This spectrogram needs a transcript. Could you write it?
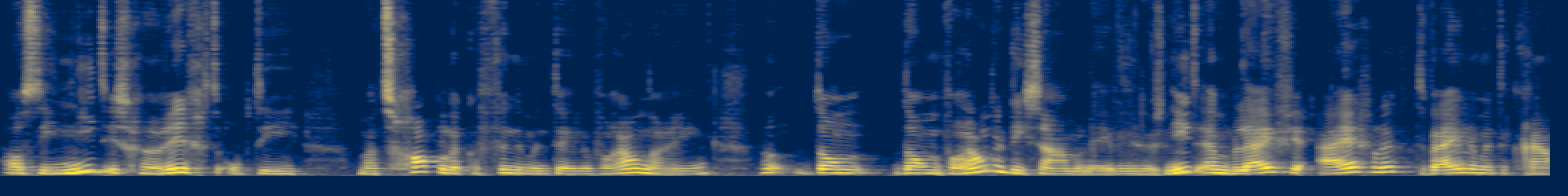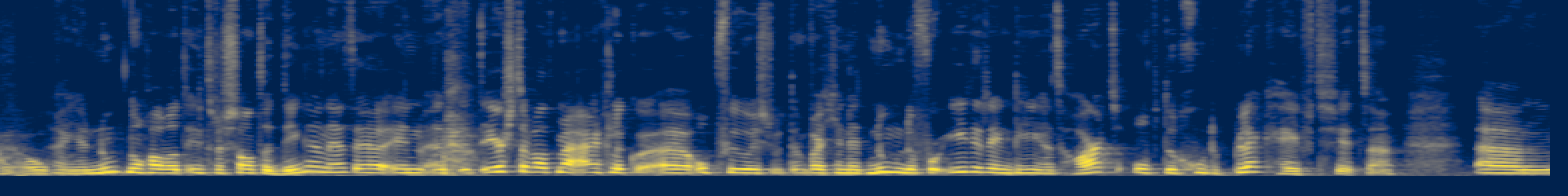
als die niet is gericht op die maatschappelijke fundamentele verandering, dan, dan, verandert die samenleving dus niet en blijf je eigenlijk dweilen met de kraan open. Ja, je noemt nogal wat interessante dingen net. eh, In, het, het eerste wat mij eigenlijk eh, opviel is wat je net noemde, voor iedereen die het hart op de goede plek heeft zitten. Ehm,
